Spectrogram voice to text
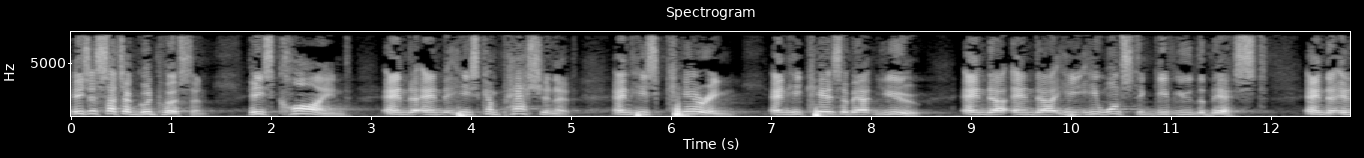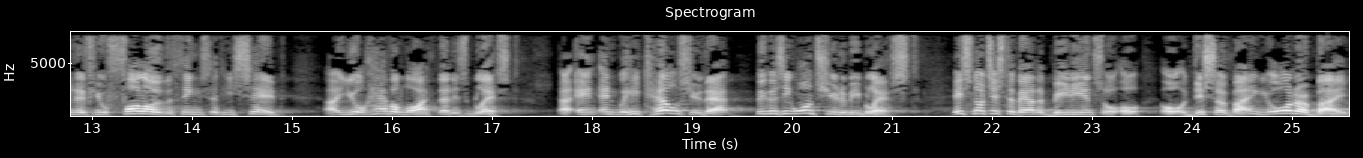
He's just such a good person. He's kind and and he's compassionate and he's caring and he cares about you and uh, and uh, he he wants to give you the best and, uh, and if you follow the things that he said, uh, you'll have a life that is blessed. Uh, and, and he tells you that because he wants you to be blessed. It's not just about obedience or, or, or disobeying. You ought to obey.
